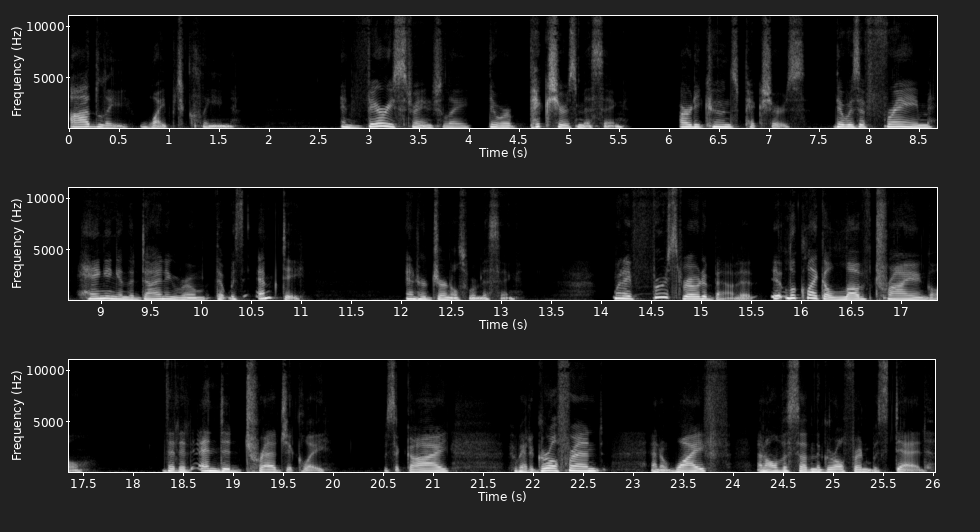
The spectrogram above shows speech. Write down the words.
oddly wiped clean. And very strangely, there were pictures missing Artie Kuhn's pictures. There was a frame hanging in the dining room that was empty, and her journals were missing. When I first wrote about it, it looked like a love triangle that had ended tragically was a guy who had a girlfriend and a wife, and all of a sudden the girlfriend was dead.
